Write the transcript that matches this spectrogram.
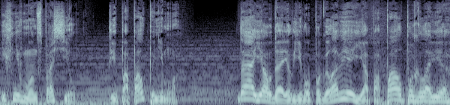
Ихневмон спросил, «Ты попал по нему?» «Да, я ударил его по голове, я попал по голове».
